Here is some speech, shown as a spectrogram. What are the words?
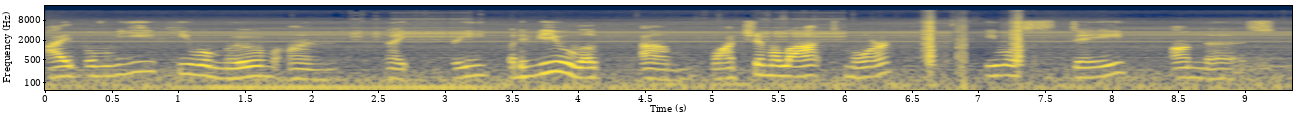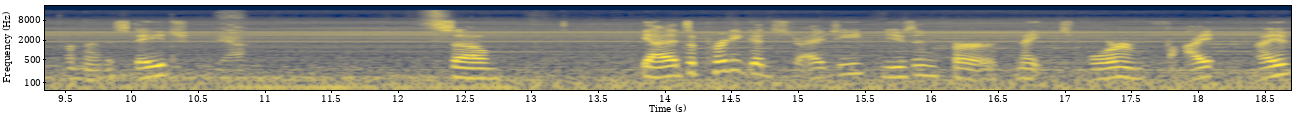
I believe he will move on night three, but if you look um watch him a lot more, he will stay on the on the stage. Yeah. So, yeah, it's a pretty good strategy using for nights four and five, five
